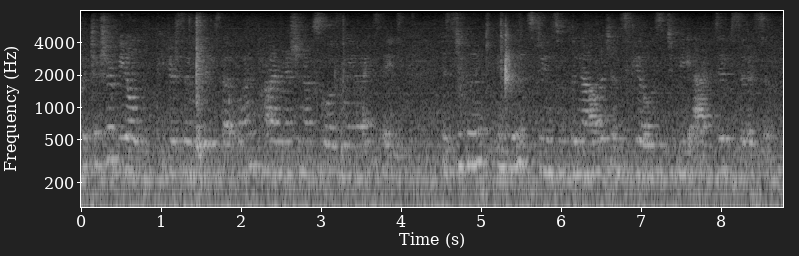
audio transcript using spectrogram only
Patricia Beal Peterson believes that one prime mission of schools in the United States is to include students with the knowledge and skills to be active citizens.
